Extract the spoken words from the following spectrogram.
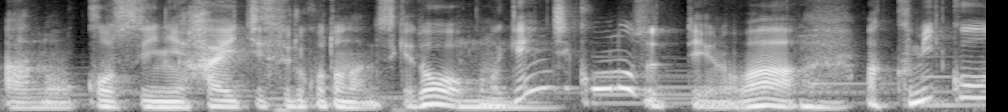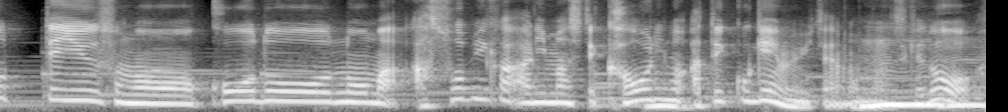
あの香水に配置することなんですけど、うん、この源氏香の図っていうのは、はい、まあ、組香っていうその行動のまあ遊びがありまして香りの当てっこゲームみたいなものなんですけど、ま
